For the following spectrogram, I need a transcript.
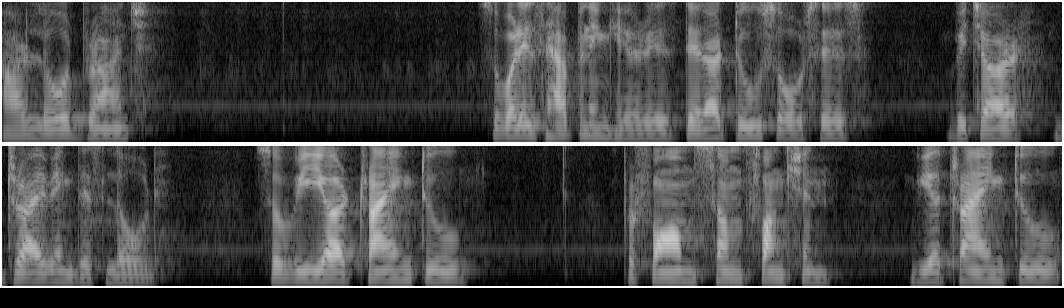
our load branch. So what is happening here is there are two sources which are driving this load. So we are trying to perform some function. We are trying to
